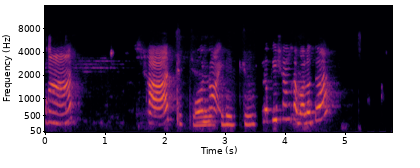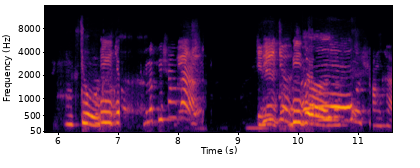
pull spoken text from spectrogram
পাঁচ সাত ও নয়। এগুলো কি সংখ্যা বলো তো? এগুলো কি সংখ্যা? সংখ্যা।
